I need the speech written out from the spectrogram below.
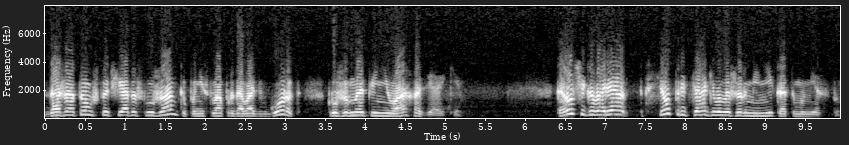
даже о том, что чья-то служанка понесла продавать в город кружевной пеньюар хозяйки. Короче говоря, все притягивало Жермени к этому месту.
